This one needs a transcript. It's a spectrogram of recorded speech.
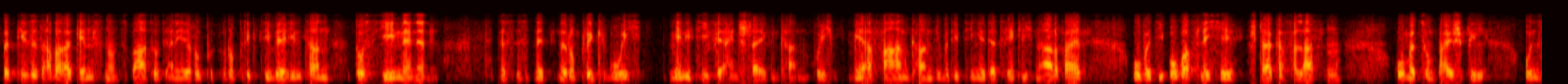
wird dieses aber ergänzen, und zwar durch eine Rubrik, die wir intern Dossier nennen. Das ist eine Rubrik, wo ich mehr in die Tiefe einsteigen kann, wo ich mehr erfahren kann über die Dinge der täglichen Arbeit, wo wir die Oberfläche stärker verlassen, wo wir zum Beispiel uns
